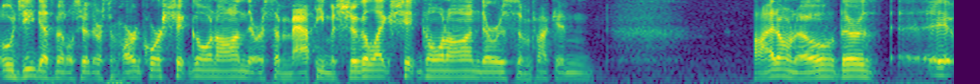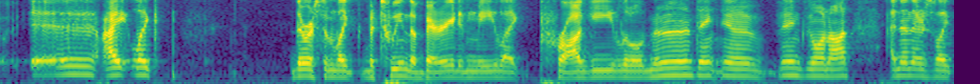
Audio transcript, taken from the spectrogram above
OG death metal shit. There was some hardcore shit going on. There was some Matthew Meshuggah like shit going on. There was some fucking I don't know. There's uh, uh, I like there was some like between the buried and me like proggy little thing you know, things going on, and then there's like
